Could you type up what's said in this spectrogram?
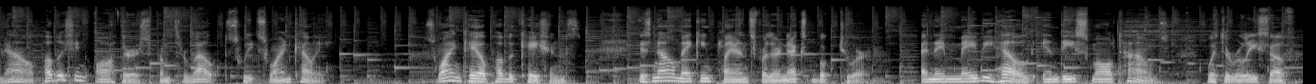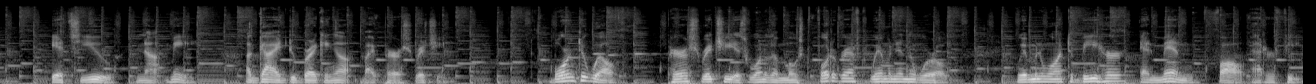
now publishing authors from throughout Sweet Swine County. Swine Tales Publications is now making plans for their next book tour, and they may be held in these small towns with the release of It's You, Not Me, a guide to breaking up by Paris Ritchie. Born to wealth, Paris Ritchie is one of the most photographed women in the world. Women want to be her, and men fall at her feet.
